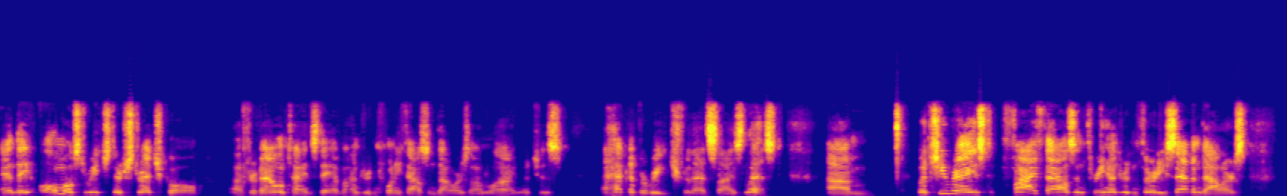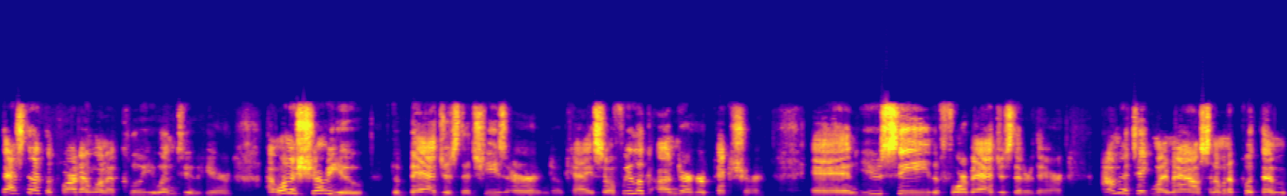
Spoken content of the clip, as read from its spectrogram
and they almost reached their stretch goal uh, for Valentine's Day of $120,000 online, which is a heck of a reach for that size list. Um, but she raised $5,337. That's not the part I want to clue you into here. I want to show you the badges that she's earned, okay? So if we look under her picture and you see the four badges that are there, I'm going to take my mouse and I'm going to put them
